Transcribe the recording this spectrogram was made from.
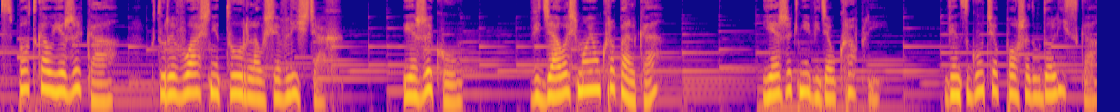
Spotkał Jerzyka, który właśnie turlał się w liściach. Jerzyku, widziałeś moją kropelkę? Jerzyk nie widział kropli, więc Gucio poszedł do liska,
